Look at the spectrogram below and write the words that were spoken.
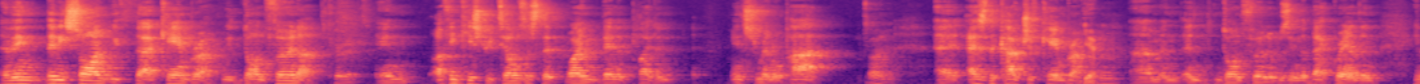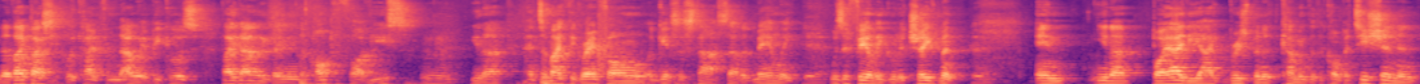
And then, then he signed with uh, Canberra with Don Furner. Correct. And I think history tells us that Wayne Bennett played an instrumental part Oh, uh, as the coach of Canberra. Yep. Um, and, and Don Furner was in the background. And, you know, they basically came from nowhere because they'd only been in the comp for five years, you know, and to make the grand final against a star-studded Manly Yeah. was a fairly good achievement. Yeah. And, you know, by 88, Brisbane had come into the competition and,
